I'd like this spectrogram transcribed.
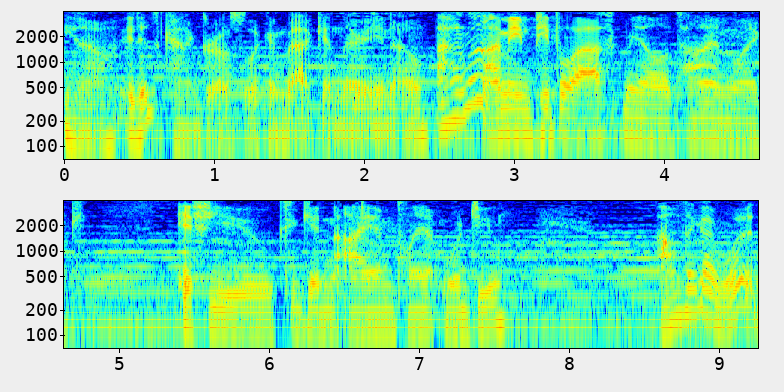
you know, it is kind of gross looking back in there. You know, I don't know. I mean, people ask me all the time, like, if you could get an eye implant, would you? I don't think I would.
